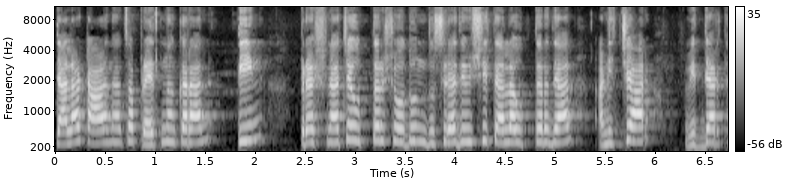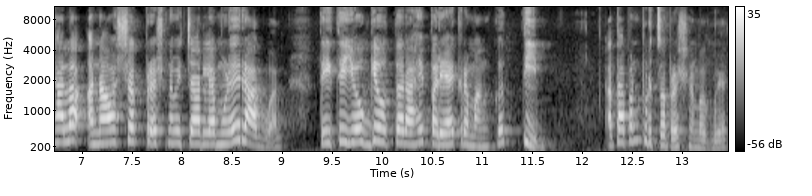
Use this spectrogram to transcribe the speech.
त्याला टाळण्याचा प्रयत्न कराल. तीन प्रश्नाचे उत्तर शोधून दुसऱ्या दिवशी त्याला उत्तर द्याल. आणि चार विद्यार्थ्याला अनावश्यक प्रश्न विचारल्यामुळे रागवाल. तर इथे योग्य उत्तर आहे पर्याय क्रमांक तीन. आता आपण पुढचा प्रश्न बघूयात.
